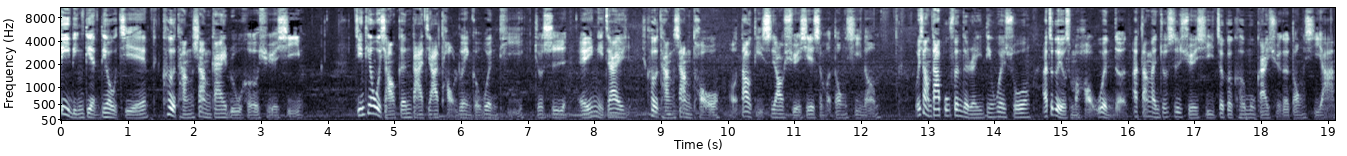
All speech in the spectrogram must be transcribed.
第零点六节，课堂上该如何学习？今天我想要跟大家讨论一个问题，就是诶，你在课堂上头哦，到底是要学些什么东西呢？我想大部分的人一定会说啊，这个有什么好问的？啊，当然就是学习这个科目该学的东西呀。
